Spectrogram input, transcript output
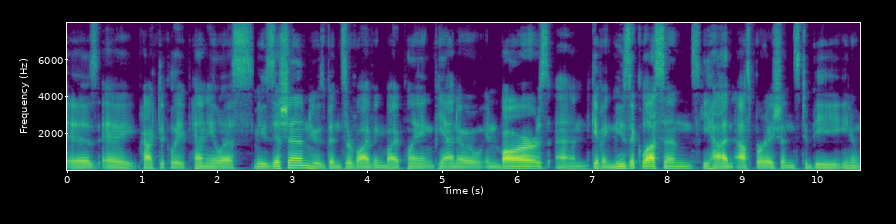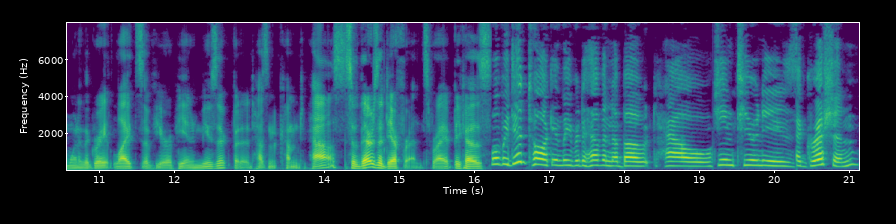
is a practically penniless musician who's been surviving by playing piano in bars and giving music lessons. He had aspirations to be, you know, one of the great lights of European music, but it hasn't come to pass. So there's a difference, right? Because Well, we did talk in Leave Her to Heaven about how Gene Tierney's aggression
